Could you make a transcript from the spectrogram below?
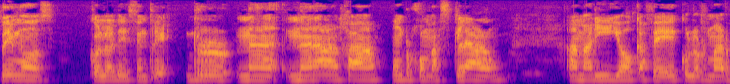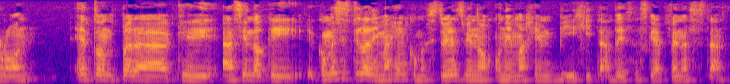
vemos colores entre naranja, un rojo más claro, amarillo, café, color marrón. Entonces, para que, haciendo que, como ese estilo de imagen, como si estuvieras viendo una imagen viejita, de esas que apenas están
